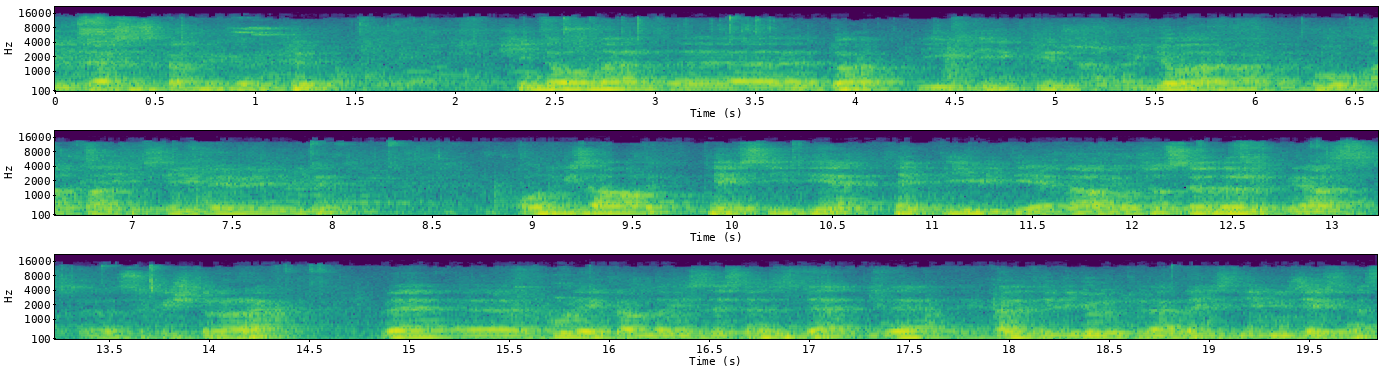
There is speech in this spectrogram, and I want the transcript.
yetersiz kalıyor görüntü. Şimdi onların e, 4 DVD'lik bir videoları vardı bu Atlantik seyirleriyle ilgili. Onu biz aldık, tek CD'ye, tek DVD'ye daha doğrusu sığdırdık biraz e, sıkıştırarak ve e, full ekranda izleseniz de yine kaliteli görüntülerle izleyebileceksiniz.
